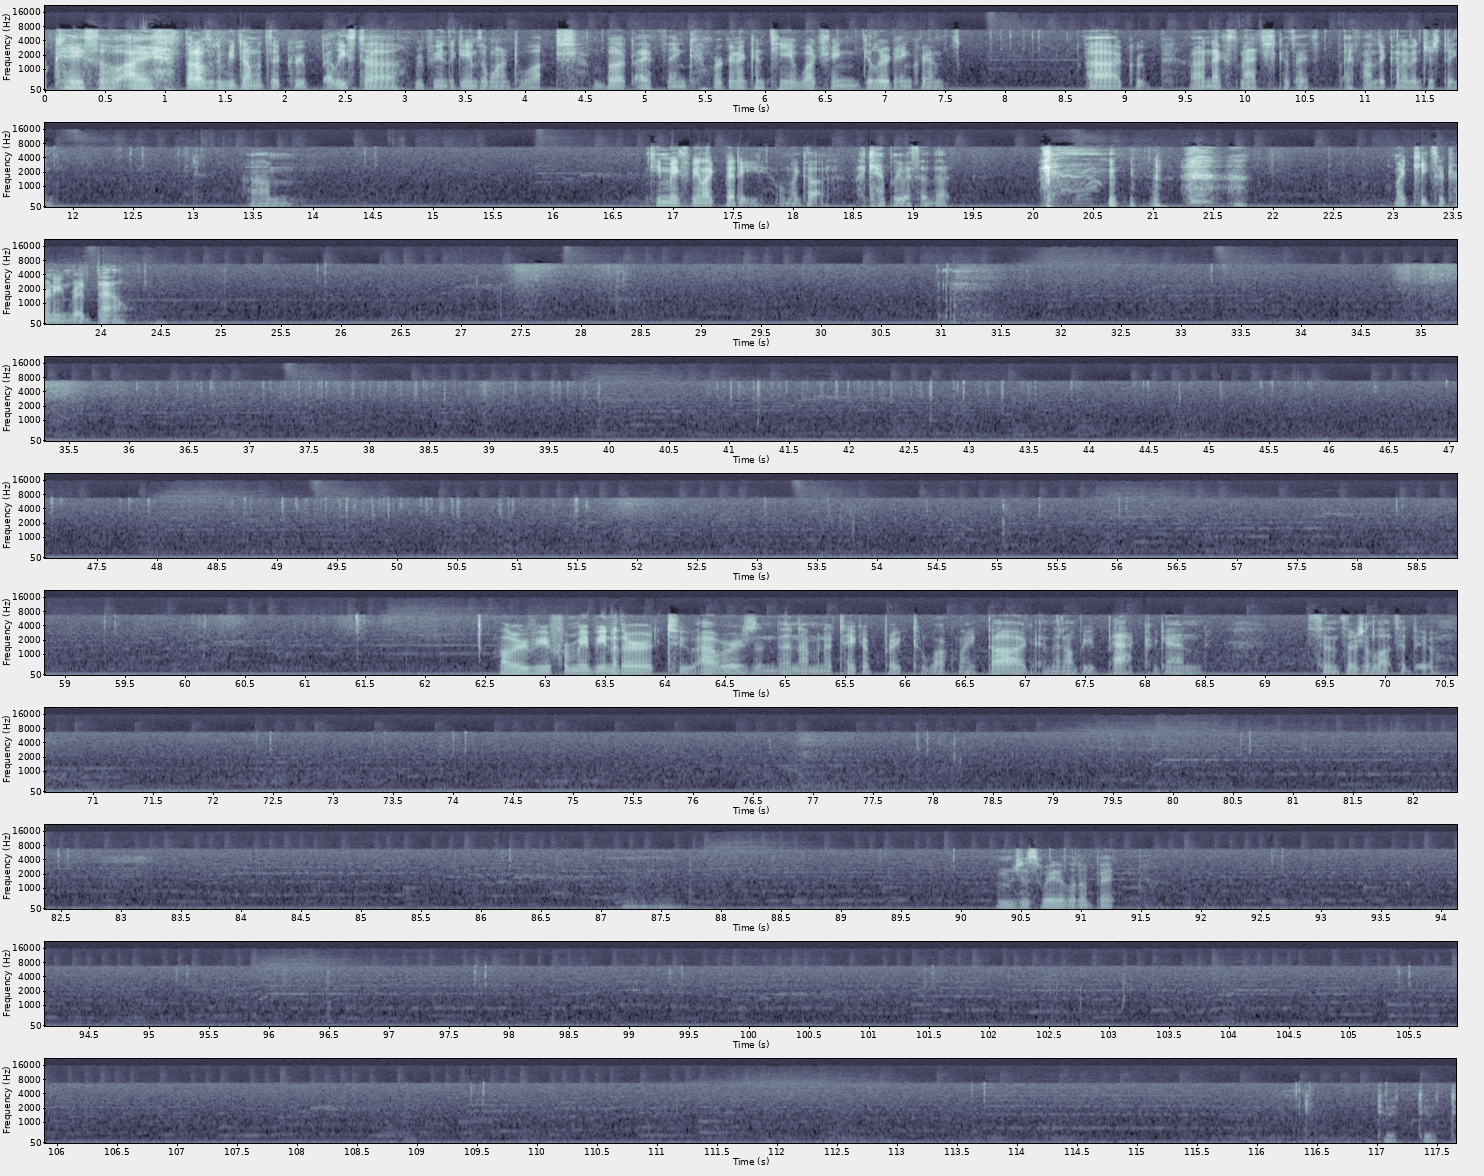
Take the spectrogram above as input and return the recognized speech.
Okay, so I thought I was going to be done with the group, at least uh, reviewing the games I wanted to watch, but I think we're going to continue watching Gillard Ingram's uh, group uh, next match because I I found it kind of interesting. Um, he makes me like Betty. Oh my god, I can't believe I said that. my cheeks are turning red now. I'll review for maybe another two hours and then I'm going to take a break to walk my dog and then I'll be back again since there's a lot to do. Hmm. I'm just wait a little bit.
